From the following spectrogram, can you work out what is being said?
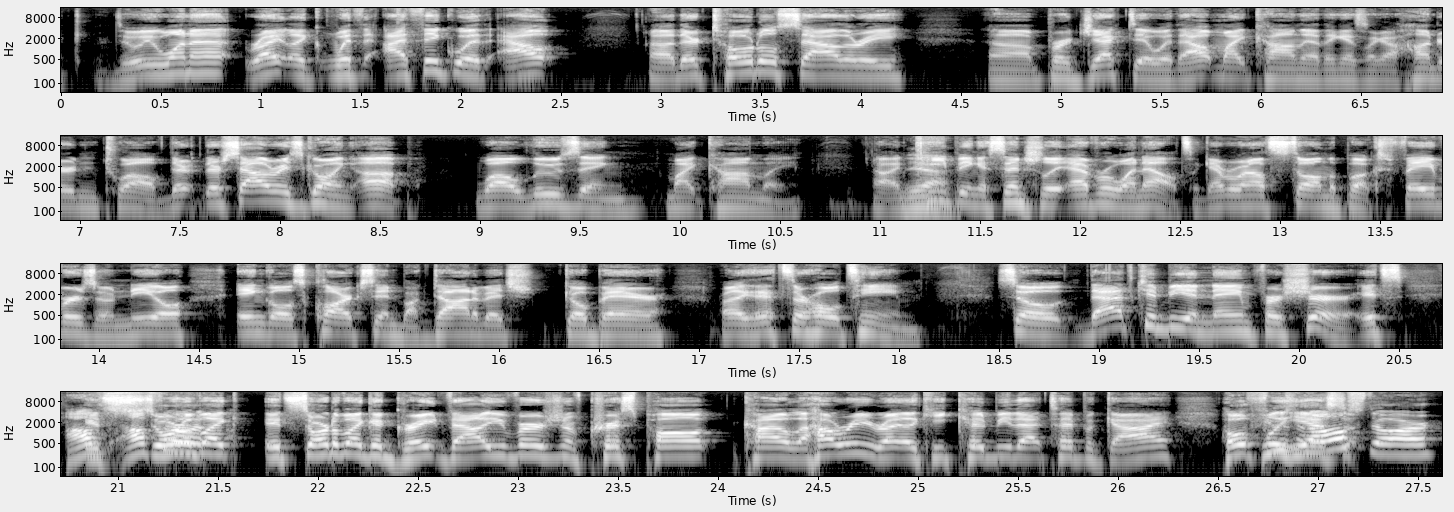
Like do we want to right like with I think without uh, their total salary uh, projected without Mike Conley, I think it's like 112. Their their salary's going up while losing Mike Conley. Uh, and Yeah. keeping essentially everyone else. Like everyone else is still on the books. Favors, O'Neal, Ingles, Clarkson, Bogdanovich, Gobert. Right? Like that's their whole team. So that could be a name for sure. It's I'll- it's I'll sort of it- like it's sort of like a great value version of Chris Paul, Kyle Lowry, right? Like he could be that type of guy. Hopefully He's he has. all star.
